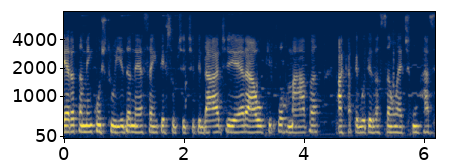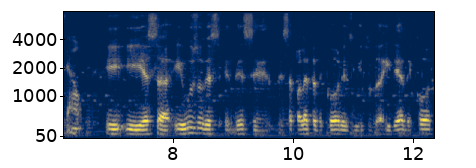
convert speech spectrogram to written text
era também construída nessa intersubjetividade, era algo que formava a categorização étnico-racial. E, e essa e uso desse, desse, dessa paleta de cores e uso da ideia de cor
